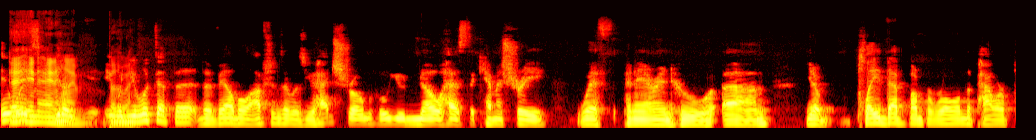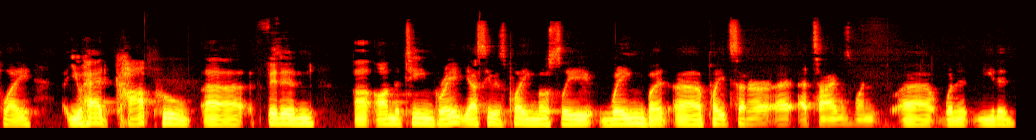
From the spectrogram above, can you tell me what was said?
it was, in Anaheim, you know, when you looked at the the available options, it was you had Strome, who you know has the chemistry with Panarin, who um, you know played that bumper role in the power play. You had Copp, who uh, fit in uh, on the team great. Yes, he was playing mostly wing, but uh, played center at, at times when uh, when it needed,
